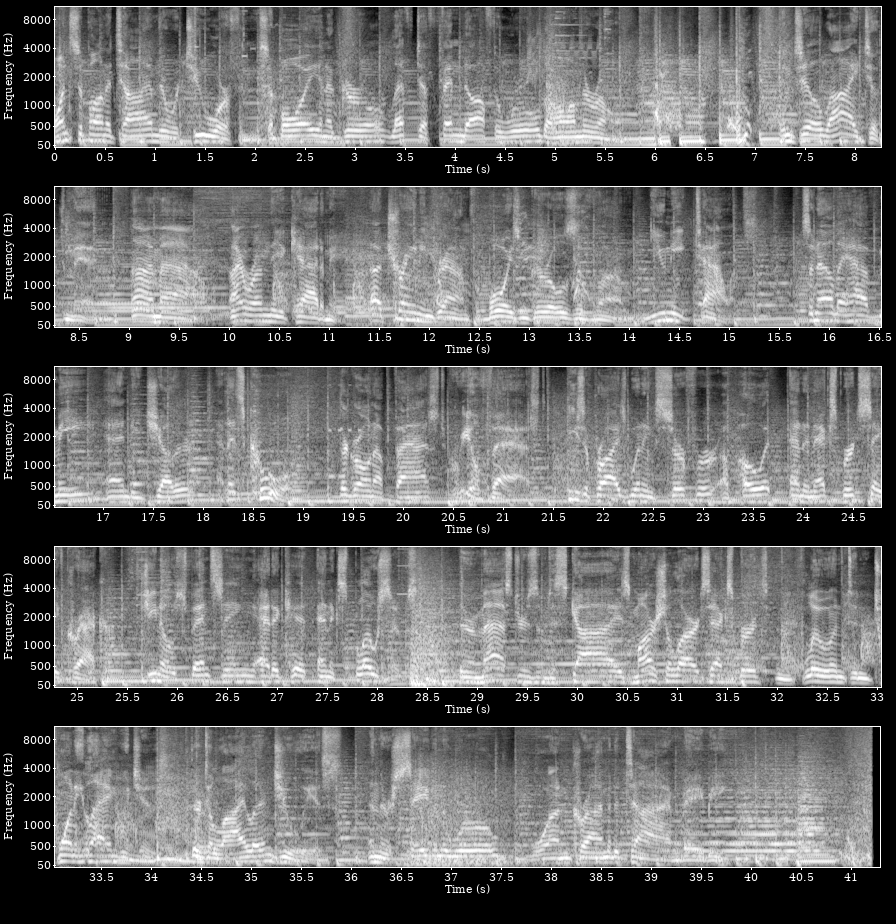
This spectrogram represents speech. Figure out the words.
Once upon a time, there were two orphans, a boy and a girl, left to fend off the world all on their own. Until I took them in. I'm Al. I run the Academy, a training ground for boys and girls of um, unique talents. So now they have me and each other, and it's cool. They're growing up fast, real fast. He's a prize-winning surfer, a poet, and an expert safecracker. She knows fencing, etiquette, and explosives. They're masters of disguise, martial arts experts, and fluent in 20 languages. They're Delilah and Julius, and they're saving the world one crime at a time, baby.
